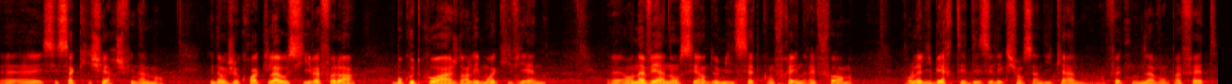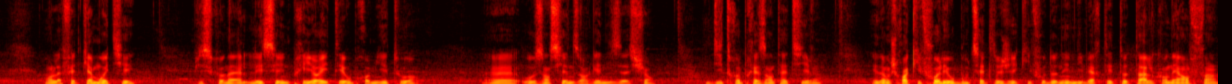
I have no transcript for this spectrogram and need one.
et c'est ça qu'ils cherchent finalement. Et donc je crois que là aussi, il va falloir beaucoup de courage dans les mois qui viennent. on avait annoncé en 2007 qu'on ferait une réforme pour la liberté des élections syndicales. En fait, nous ne l'avons pas faite. On l'a faite qu'à moitié, puisqu'on a laissé une priorité au premier tour euh, aux anciennes organisations dites représentatives. Et donc je crois qu'il faut aller au bout de cette logique, il faut donner une liberté totale, qu'on ait enfin,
